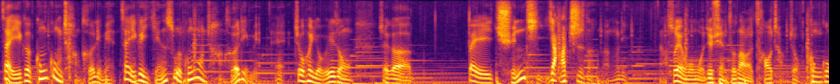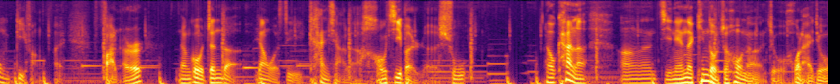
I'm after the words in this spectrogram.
在一个公共场合里面，在一个严肃的公共场合里面，哎，就会有一种这个被群体压制的能力啊，所以我我就选择到了操场这种公共地方，哎，反而能够真的让我自己看下了好几本的书，然后看了嗯几年的 Kindle 之后呢，就后来就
